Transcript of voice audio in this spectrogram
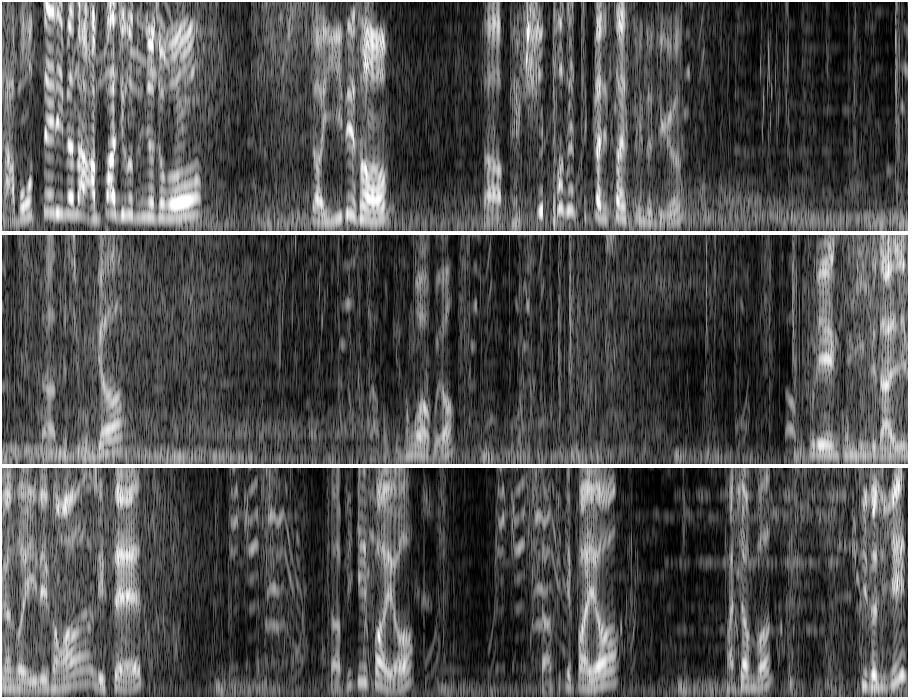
자, 못 때리면 안 빠지거든요, 저거. 자, 2대 3. 자, 110%까지 쌓였습니다, 지금. 자, 대시 공격. 자, 복귀 성공하고요. 자, 프린 공중지 날리면서 2대 상황 리셋. 자 PK 파이어 자 PK 파이어 다시 한번. 뒤던지기.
